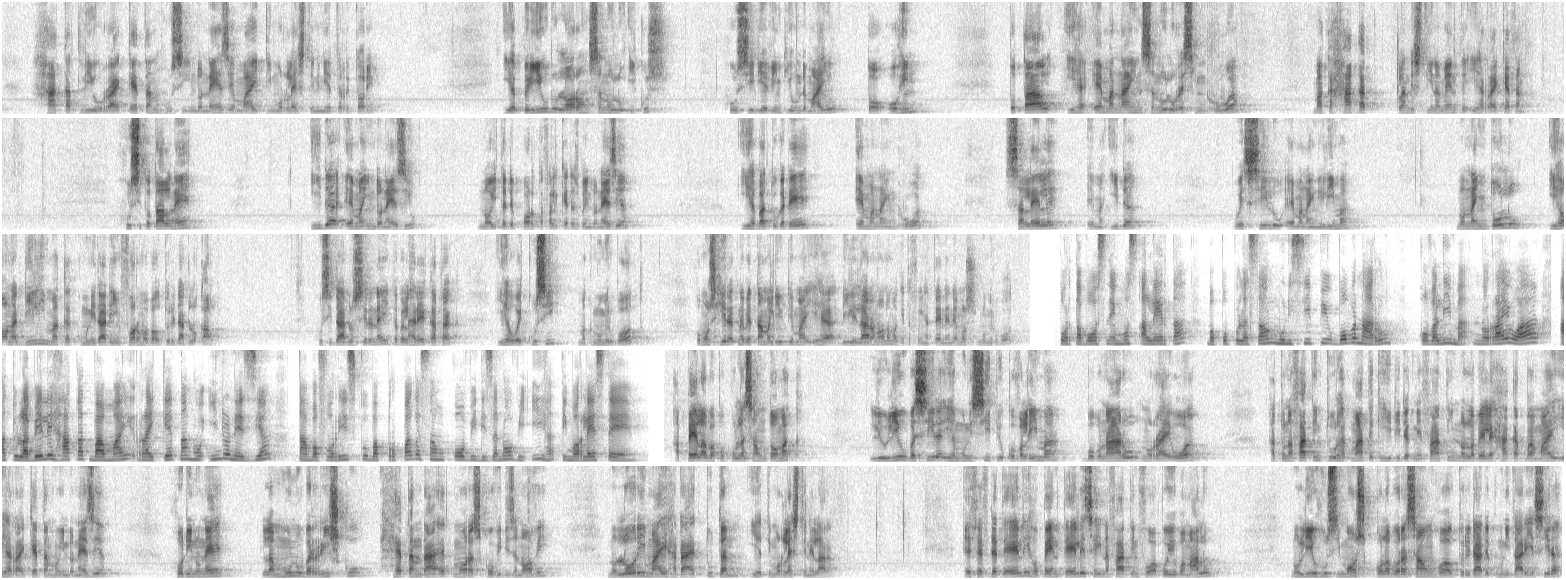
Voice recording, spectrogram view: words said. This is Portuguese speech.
hakat liu raketan husi Indonésia mai Timor-Leste nia território. Ia período loron sanulu ikus, husi dia 21 de maio, to ohin, total iha ema nain sanulu resin rua, maka hakat clandestinamente iha raiketan. Husi total ne, ida ema Indonésio, no ita deporta falikedas ba Indonésia, iha batu gade ema nain rua, salele ema ida, wesilu ema nain lima, no nain tolu iha ona dili maka komunidade informa ba autoridade lokal. Husi dadu sirene ita bel hare katak iha we kusi mak número bot, homos hirak na betama liuti mai iha dili lara nona mak ita fuinha tene nemos número bot. Portavoz Nemos alerta ba populasaun munisipiu Bobonaru, Kovalima, Noraiwa, Atulabele Hakat Bamai, Raiketan ho Indonesia, tamba forisku ba propagasaun Covid-19 iha Timor-Leste. Apela ba tomak, liuliu basira iha munisipiu Kovalima, Bobonaru, Noraiwa, atunafatin tur hakmatek ki didak nefatin, nolabele Hakat Bamai iha Raiketan ho Indonesia, Ho dinune? Nune la munu berrisku hetan daet moras COVID-19, no lori mai hadaet tutan iha Timor-Leste ne larang. FFDTL ho PNTL sei na fatin fo apoio ba malu, no liu husimos colaboração ho autoridade comunitária sira,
